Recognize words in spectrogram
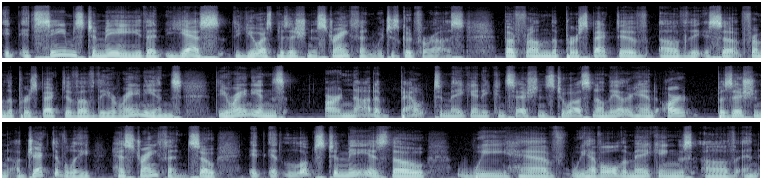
it, it seems to me that yes, the U.S. position is strengthened, which is good for us. But from the perspective of the so from the perspective of the Iranians, the Iranians are not about to make any concessions to us. And on the other hand, our position objectively has strengthened. So it, it looks to me as though we have we have all the makings of an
